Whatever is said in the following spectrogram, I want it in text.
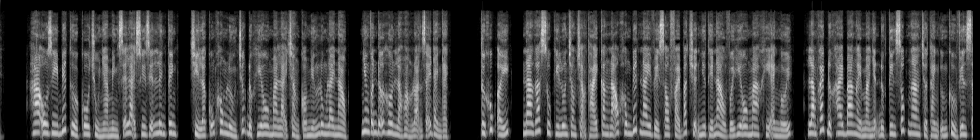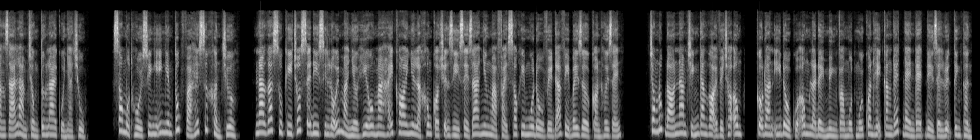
Haoji biết thừa cô chủ nhà mình sẽ lại suy diễn linh tinh, chỉ là cũng không lường trước được Hioma lại chẳng có miếng lung lay nào, nhưng vẫn đỡ hơn là hoảng loạn dãy đành đạch. Từ khúc ấy, Nagatsuki luôn trong trạng thái căng não không biết nay về sau phải bắt chuyện như thế nào với Hioma khi anh mới. Làm khách được 2-3 ngày mà nhận được tin sốc ngang trở thành ứng cử viên sáng giá làm chồng tương lai của nhà chủ. Sau một hồi suy nghĩ nghiêm túc và hết sức khẩn trương, Nagatsuki chốt sẽ đi xin lỗi mà nhờ Hioma hãy coi như là không có chuyện gì xảy ra nhưng mà phải sau khi mua đồ về đã vì bây giờ còn hơi rén. Trong lúc đó nam chính đang gọi về cho ông, cậu đoán ý đồ của ông là đẩy mình vào một mối quan hệ căng đét đèn đẹt để rèn luyện tinh thần.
